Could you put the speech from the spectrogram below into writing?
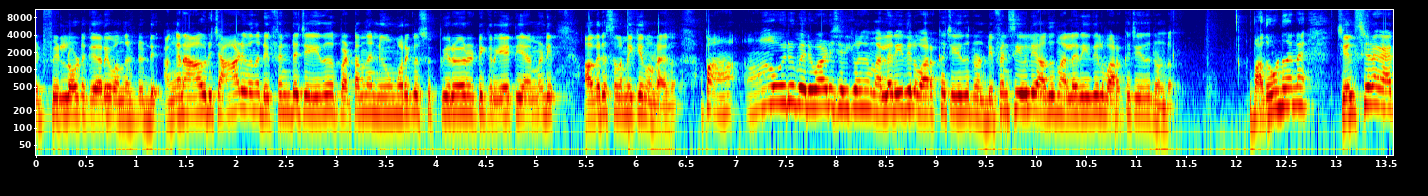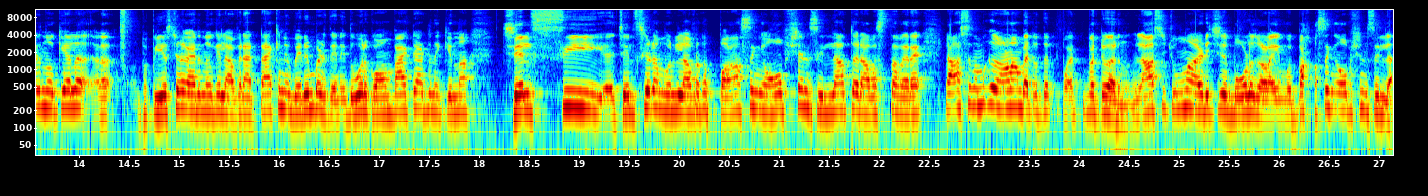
മിഡ്ഫീൽഡിലോട്ട് കയറി വന്നിട്ട് അങ്ങനെ ആ ഒരു ചാടി വന്ന് ഡിഫെൻഡ് ചെയ്ത് പെട്ടെന്ന് ന്യൂമറിക്കൽ സുപ്പീരിയോറിറ്റി ക്രിയേറ്റ് ചെയ്യാൻ വേണ്ടി അവർ ശ്രമിക്കുന്നുണ്ടായിരുന്നു. അപ്പോൾ ആ ആ ഒരു പരിപാടി ശരിക്കും പറഞ്ഞാൽ നല്ല രീതിയിൽ വർക്ക് ചെയ്തിട്ടുണ്ട്. ഡിഫെൻസീവ്ലി അത് നല്ല രീതിയിൽ വർക്ക് ചെയ്തിട്ടുണ്ട്. അപ്പോൾ അതുകൊണ്ട് തന്നെ ചെൽസിയുടെ കാര്യം നോക്കിയാൽ ഇപ്പോൾ പി എസ് ജിയുടെ കാര്യം നോക്കിയാൽ അവർ അറ്റാക്കിന് വരുമ്പോഴത്തേന് ഇതുപോലെ കോമ്പാക്റ്റ് ആയിട്ട് നിൽക്കുന്ന ചെൽസി ചെൽസിയുടെ മുന്നിൽ അവർക്ക് പാസിങ് ഓപ്ഷൻസ് ഇല്ലാത്തൊരവസ്ഥ വരെ ലാസ്റ്റ് നമുക്ക് കാണാൻ പറ്റത്ത പറ്റുമായിരുന്നു. ലാസ്റ്റ് ചുമ്മാ അടിച്ച് ബോൾ കളയുമ്പോൾ പാസിങ് ഓപ്ഷൻസ് ഇല്ല.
